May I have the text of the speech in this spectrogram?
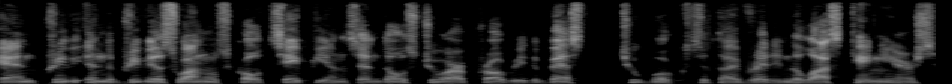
and, pre- and the previous one was called Sapiens, and those two are probably the best two books that I've read in the last 10 years.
